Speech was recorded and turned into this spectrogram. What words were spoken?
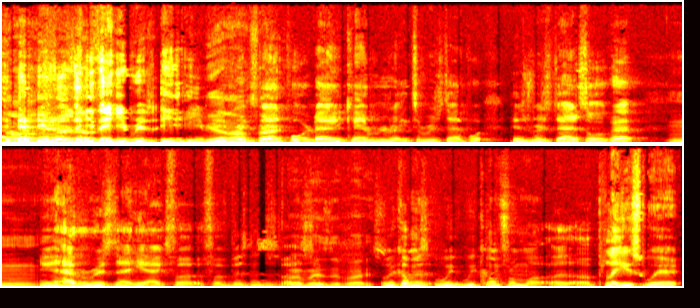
No, you know what I'm? He said he rich he, he Yeah, no, rich dad fact. poor dad. He can't relate to rich dad poor. His rich dad sold crack. Mm. He didn't have a rich dad. He asked for, for business advice. business advice. We come we, we come from a, a, a place where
